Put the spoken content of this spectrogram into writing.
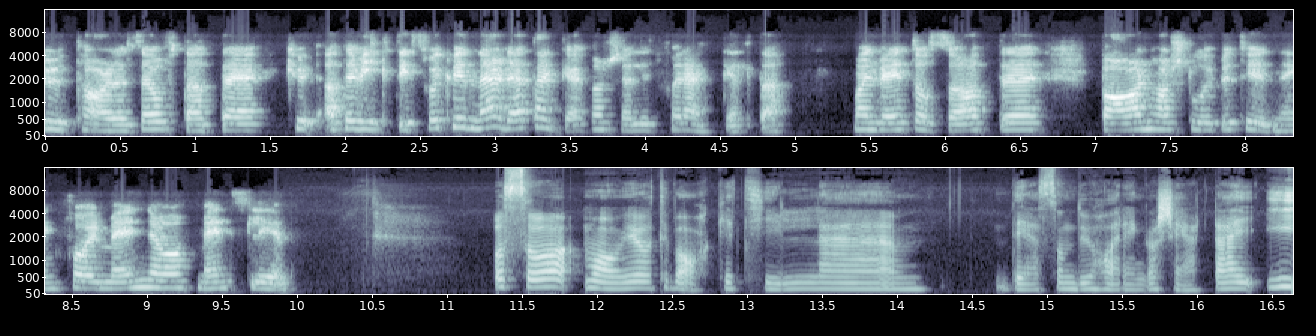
uttalelse ofte at det, at det, er viktigst for kvinner. Det tenker jeg kanskje er litt for enkelt. da. Man vet også at eh, barn har stor betydning for menn og menns liv. Og så må vi jo tilbake til eh, det som du har engasjert deg i,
